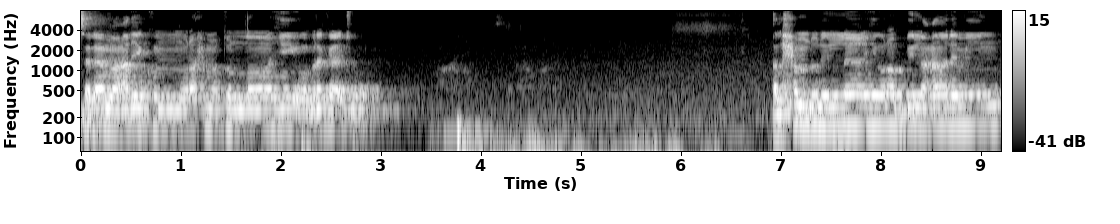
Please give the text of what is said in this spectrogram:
السلام عليكم ورحمة الله وبركاته. الحمد لله رب العالمين.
